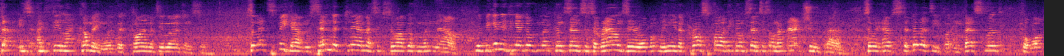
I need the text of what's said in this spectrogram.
That is, I feel that coming with the climate emergency. So let's speak out and send a clear message to our government now. We're beginning to get government consensus around zero, but we need a cross-party consensus on an action plan. So we have stability for investment, for what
